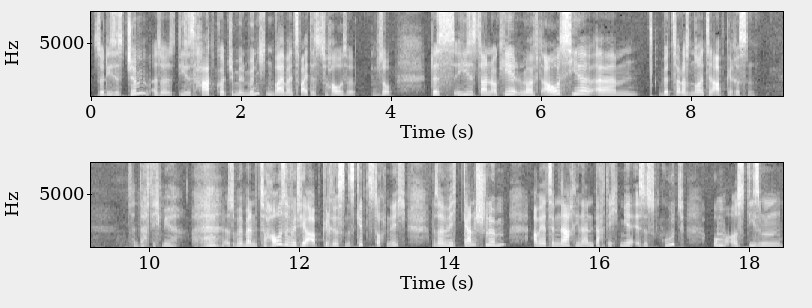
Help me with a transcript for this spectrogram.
so dieses Gym, also dieses Hardcore-Gym in München war mein zweites Zuhause. Mhm. So. Das hieß es dann, okay, läuft aus hier, ähm, wird 2019 abgerissen. Dann dachte ich mir, hä? also mein Zuhause wird hier abgerissen, das gibt's doch nicht. Das war nämlich ganz schlimm. Aber jetzt im Nachhinein dachte ich mir, es ist gut, um aus diesem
